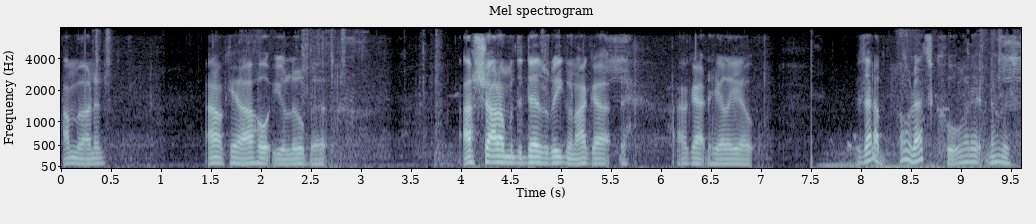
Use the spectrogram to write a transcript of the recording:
I'm running. I don't care. I'll hold you a little bit. I shot him with the Desert Eagle and I got... I got the heli out. Is that a... Oh, that's cool. I didn't notice.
